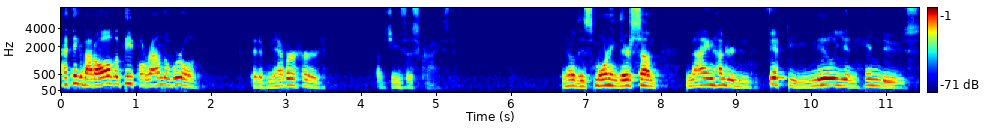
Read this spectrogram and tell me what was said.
I think about all the people around the world that have never heard of Jesus Christ. You know, this morning there's some 950 million Hindus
